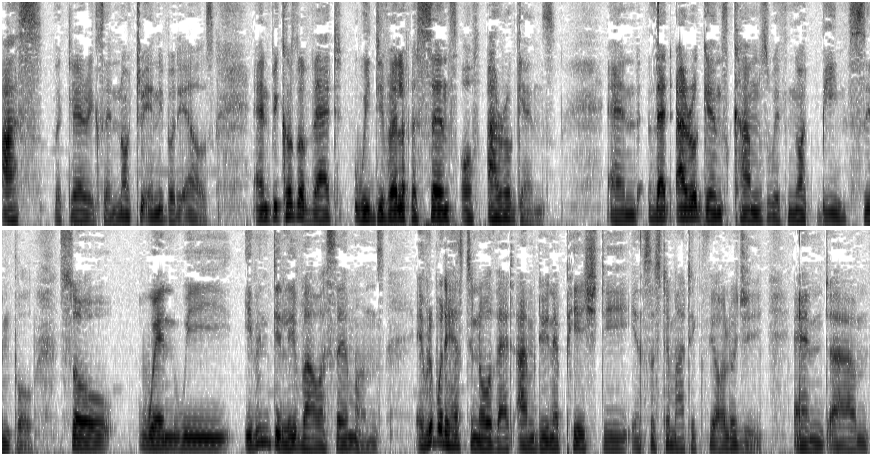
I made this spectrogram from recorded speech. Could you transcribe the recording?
us, the clerics, and not to anybody else. And because of that, we develop a sense of arrogance. And that arrogance comes with not being simple. So when we even deliver our sermons, everybody has to know that I'm doing a PhD in systematic theology, and um,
